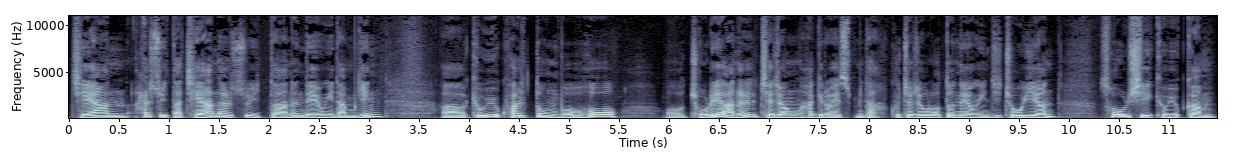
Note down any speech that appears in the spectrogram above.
제한할 수 있다, 제한할 수 있다는 내용이 담긴 어, 교육활동보호 어, 조례안을 제정하기로 했습니다. 구체적으로 어떤 내용인지 조희연 서울시 교육감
